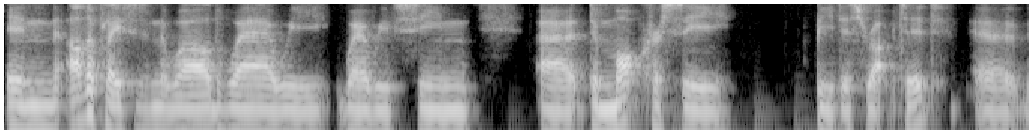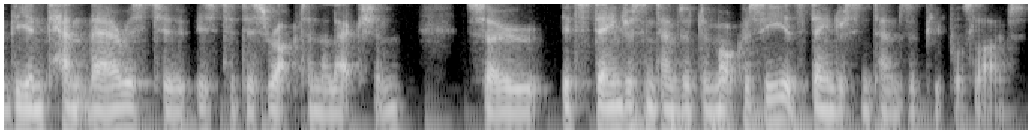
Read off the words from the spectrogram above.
in other places in the world where we where we've seen uh, democracy be disrupted. Uh, the intent there is to is to disrupt an election. So it's dangerous in terms of democracy. It's dangerous in terms of people's lives.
